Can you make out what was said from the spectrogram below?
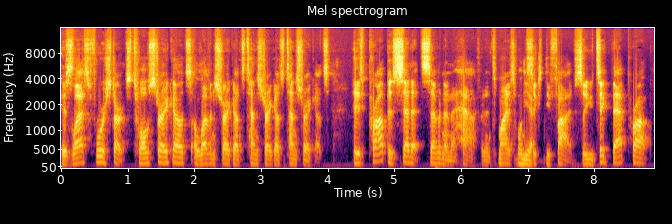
His last four starts 12 strikeouts, 11 strikeouts, 10 strikeouts, 10 strikeouts. His prop is set at seven and a half, and it's minus one sixty five. Yeah. So you take that prop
